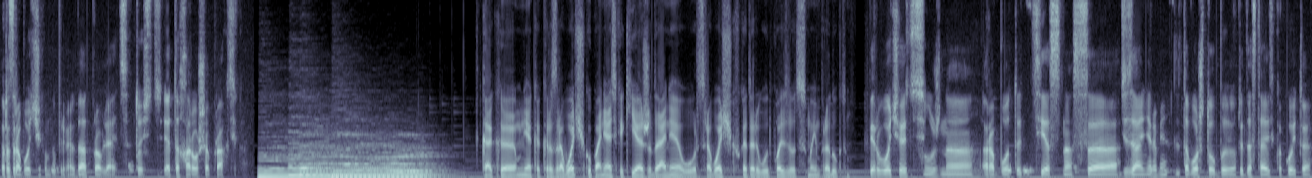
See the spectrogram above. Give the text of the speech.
разработчикам, например, да, отправляется. То есть это хорошая практика практика. Как э, мне, как разработчику, понять, какие ожидания у разработчиков, которые будут пользоваться моим продуктом? В первую очередь нужно работать тесно с дизайнерами для того, чтобы предоставить какой-то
